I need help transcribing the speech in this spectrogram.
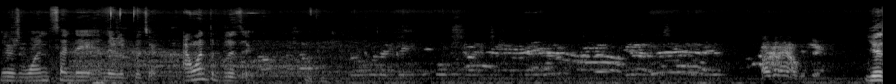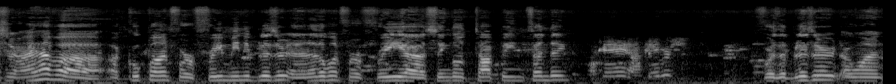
There's one sundae and there's a Blizzard. I want the Blizzard. How Yes, sir. I have a, a coupon for free mini Blizzard and another one for free uh, single topping sundae. Okay, uh, flavors? For the Blizzard, I want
